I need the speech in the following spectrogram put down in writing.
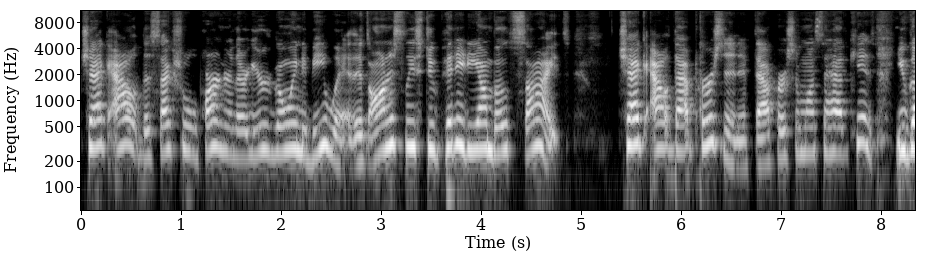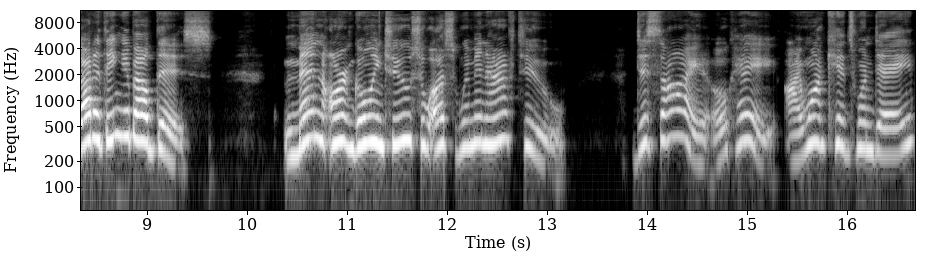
Check out the sexual partner that you're going to be with. It's honestly stupidity on both sides. Check out that person if that person wants to have kids. You got to think about this men aren't going to, so us women have to. Decide, okay, I want kids one day.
